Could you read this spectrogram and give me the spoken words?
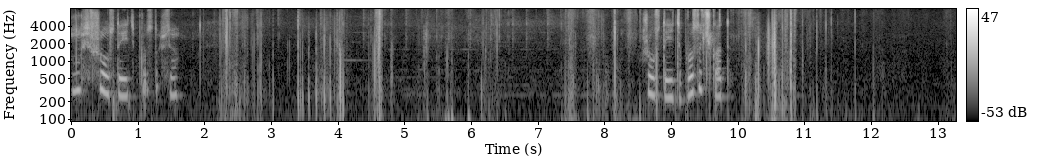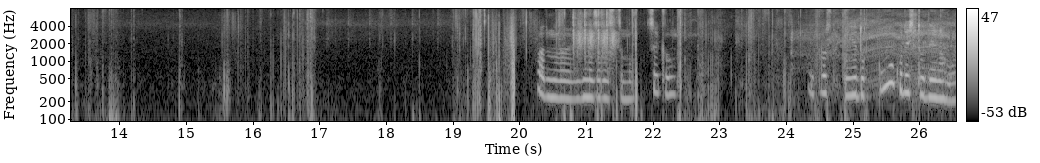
Ну, що стоїть, просто все. Що стоїться, просто чекати. Ладно, візьму зараз цей мотоцикл. І просто поїду ну, кудись туди нагору.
